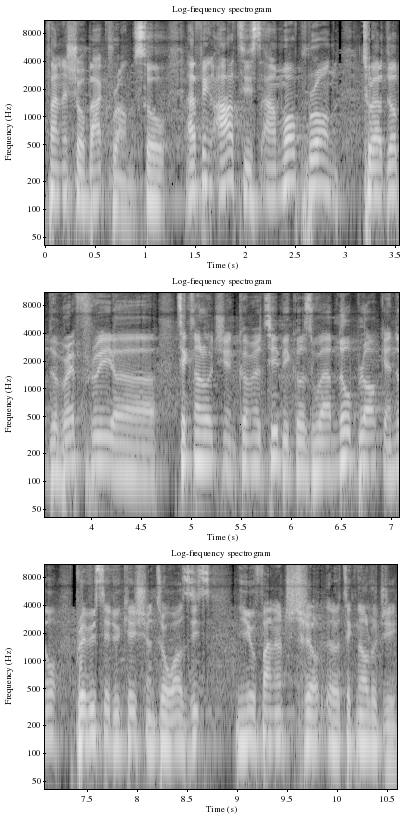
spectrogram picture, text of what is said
financial background. So I think artists are more prone to adopt the Web3 uh, technology and community because we have no block and no previous education towards this new financial uh, technology.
